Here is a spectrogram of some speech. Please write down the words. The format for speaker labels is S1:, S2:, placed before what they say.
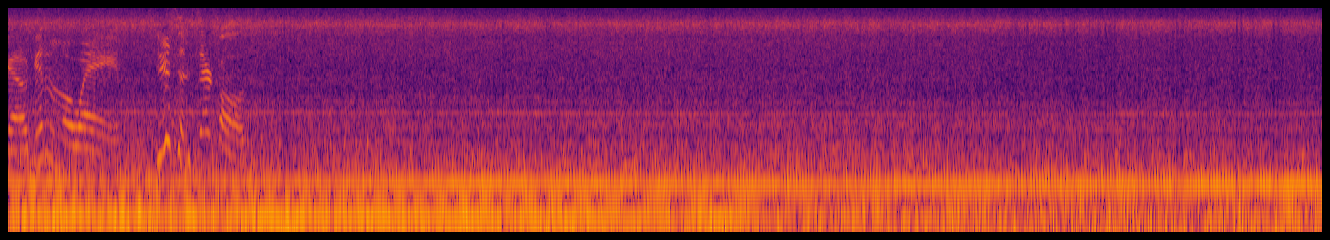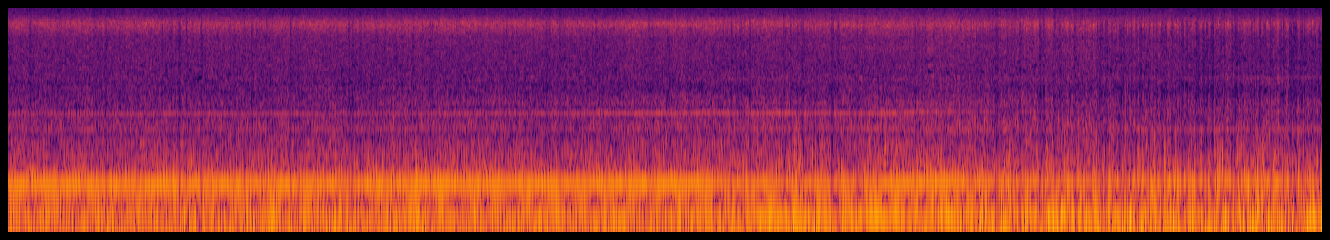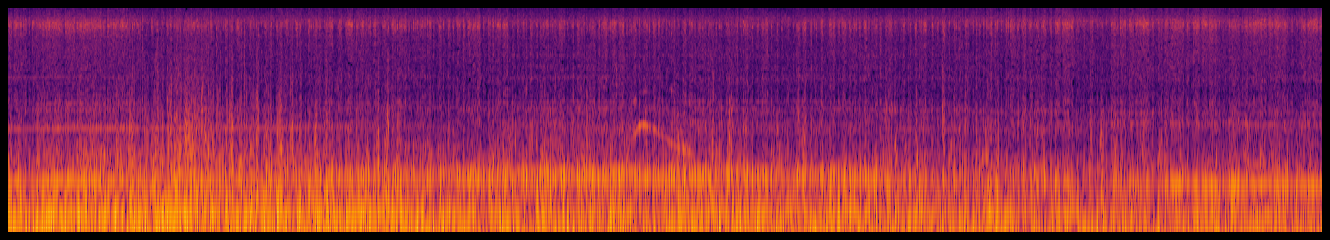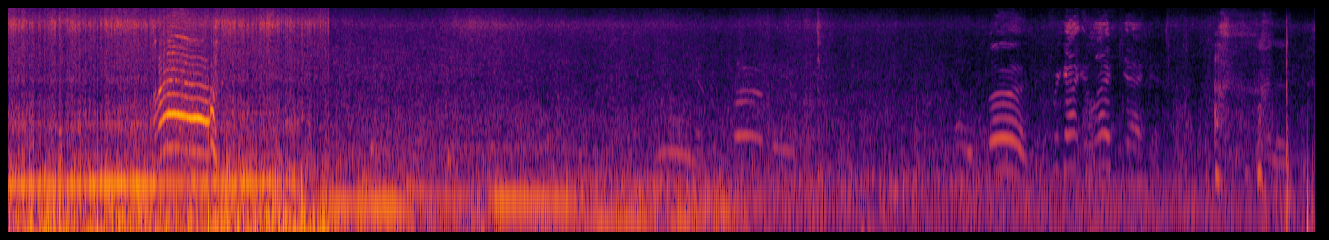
S1: go. Give him a wave. Do some circles.
S2: Fun. You forgot your life jacket.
